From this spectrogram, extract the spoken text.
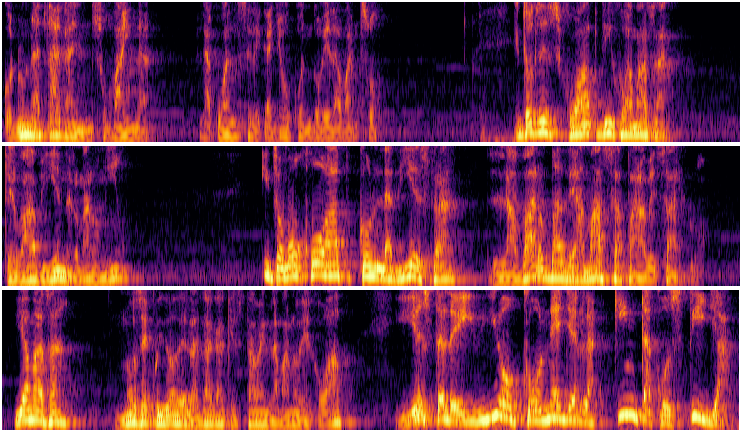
con una daga en su vaina, la cual se le cayó cuando él avanzó. Entonces Joab dijo a Amasa, ¿te va bien, hermano mío? Y tomó Joab con la diestra la barba de Amasa para besarlo. Y Amasa no se cuidó de la daga que estaba en la mano de Joab, y éste le hirió con ella en la quinta costilla,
